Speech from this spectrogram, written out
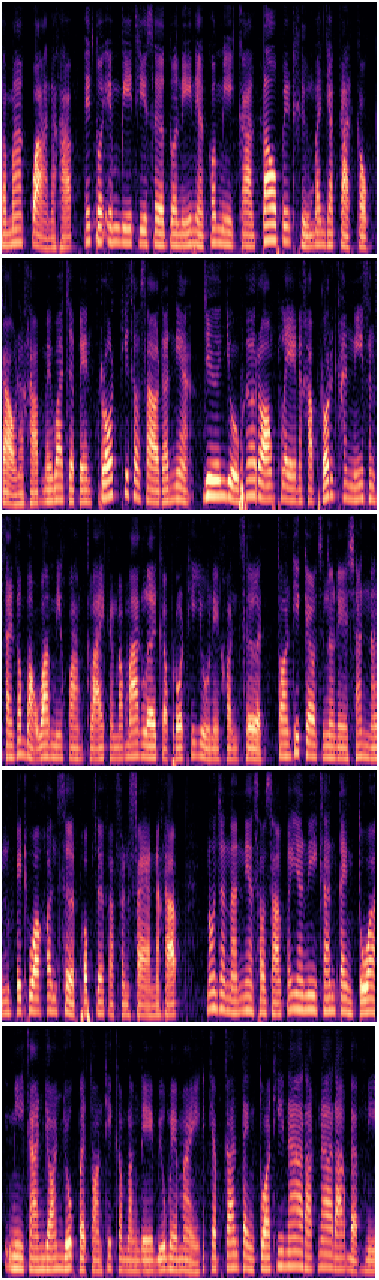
จะมากกว่านะครับ ในตัว MV teaser ตัวนี้เนี่ยก็มีการเล่าไปถึงบรรยากาศเก่าๆนะครับ ไม่ว่าจะเป็นรถที่สาวๆนั้นเนี่ยยืนอยู่เพื่อร้องเพลงนะครับ รถคันนี้แฟนๆก็บอกว่ามีความคล้ายกันมากๆ เลยกับรถที่อยู่ในคอนเสิร์ต ตอนที่ Girl Generation นั้นไปทัวร์คอนเสิร์ตพบเจอกับแฟนๆนะครับ นอกจากนั้นเนี่ยสาวๆก็ยังมีการแต่งตัวมีการย้อนยุคไปตอนที่กำลังเดบิวต์ใหม่ๆเก็บการแต่งตัวที่น่ารักน่ารักแบบนี้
